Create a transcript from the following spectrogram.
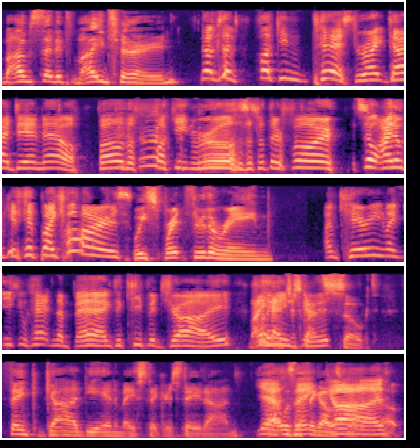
mom said it's my turn. No, because I'm fucking pissed right goddamn now. Follow the fucking rules. That's what they're for. So I don't get hit by cars. We sprint through the rain. I'm carrying my Miku hat in a bag to keep it dry. My hat just got it. soaked. Thank God the anime sticker stayed on. Yeah, that was the thing I was God. worried about.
